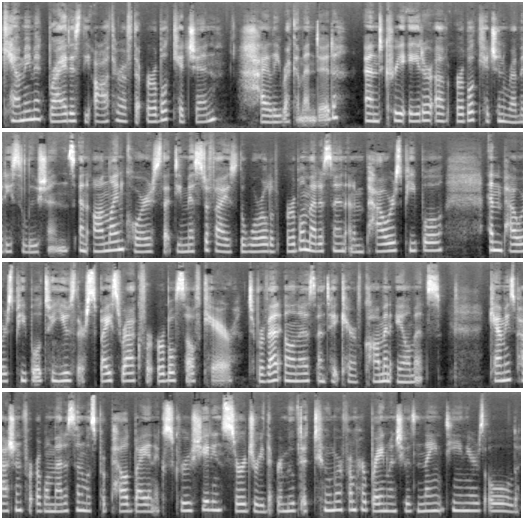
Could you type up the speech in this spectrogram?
Kami McBride is the author of The Herbal Kitchen, highly recommended and creator of Herbal Kitchen Remedy Solutions, an online course that demystifies the world of herbal medicine and empowers people empowers people to use their spice rack for herbal self-care to prevent illness and take care of common ailments. Kami's passion for herbal medicine was propelled by an excruciating surgery that removed a tumor from her brain when she was 19 years old.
